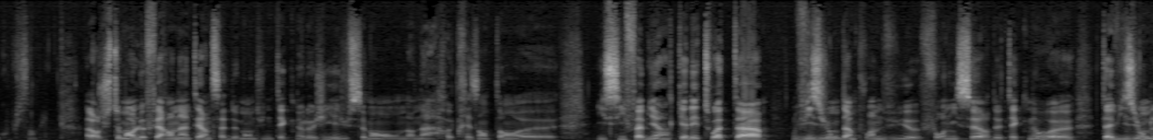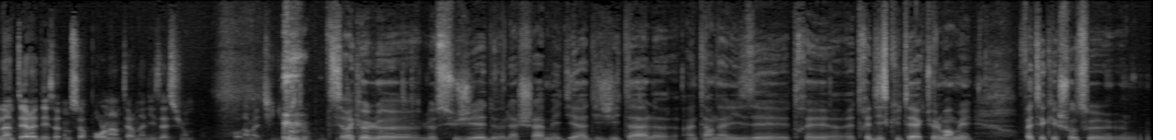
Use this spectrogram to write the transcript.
beaucoup plus simple. Alors justement, le faire en interne, ça demande une technologie et justement, on en a un représentant euh, ici. Fabien, quelle est toi ta vision d'un point de vue euh, fournisseur de techno, euh, ta vision de l'intérêt des annonceurs pour l'internalisation? C'est vrai que le, sujet de l'achat média digital internalisé est très, est très discuté actuellement, mais en fait, c'est quelque chose,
